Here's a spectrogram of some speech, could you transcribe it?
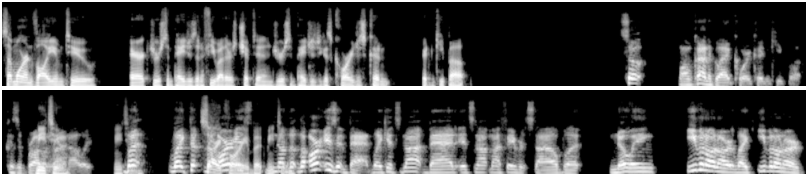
somewhere in volume two. Erik drew some pages and a few others chipped in and drew some pages because Cory just couldn't couldn't keep up. So Well, I'm kind of glad Cory couldn't keep up because it brought Me too. Ryan Ottley. Me too. But like the Sorry, the art Cory, is- but me no, too. The, the art isn't bad. Like it's not bad. It's not my favorite style, but knowing even on our like even on our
